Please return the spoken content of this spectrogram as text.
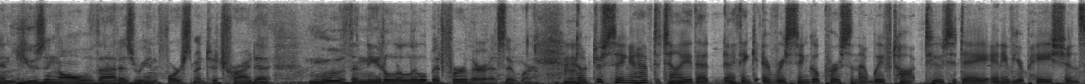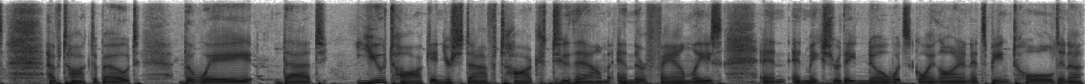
and using all of that as reinforcement to try to move the needle a little bit further, as it were. Dr. Singh, I have to tell you that I think every single person that we've talked to today, any of your patients, have talked about the way that you talk and your staff talk to them and their families and, and make sure they know what's going on and it's being told in a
